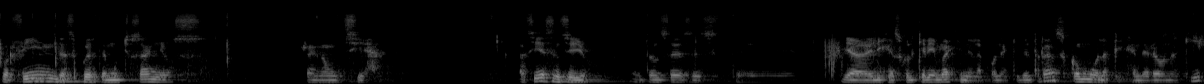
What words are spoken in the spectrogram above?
Por fin, después de muchos años, renuncia. Así de sencillo. Entonces, este, ya eliges cualquier imagen y la pone aquí detrás, como la que generaron aquí.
